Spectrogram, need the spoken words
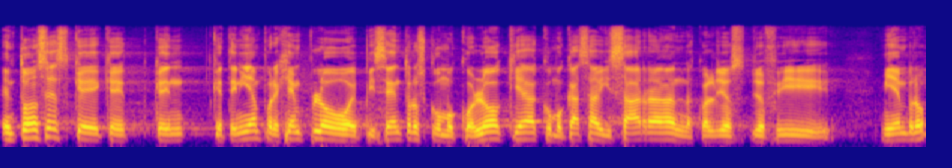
entonces, que, tenían, por ejemplo, epicentros como Coloquia, como Casa Bizarra, en la cual yo, fui miembro,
